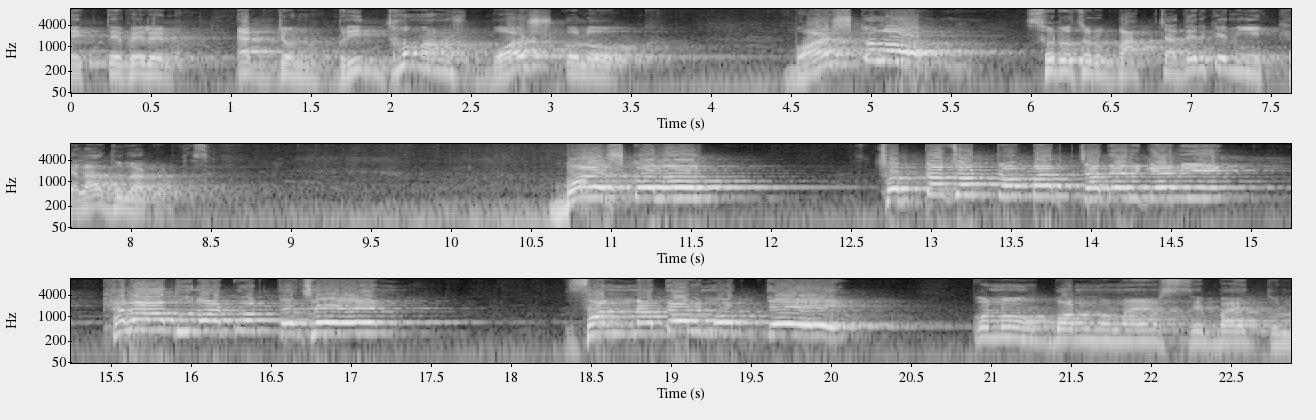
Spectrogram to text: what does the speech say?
দেখতে পেলেন একজন বৃদ্ধ মানুষ, বয়স্ক লোক। বয়স্ক লোক ছোট ছোট বাচ্চাদেরকে নিয়ে খেলাধুলা করতেছেন বয়স্ক লোক ছোট্ট ছোট্ট বাচ্চাদেরকে নিয়ে খেলাধুলা করতেছেন। জান্নাতের মধ্যে কোন বর্ণনায় আসছে বায়তুল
